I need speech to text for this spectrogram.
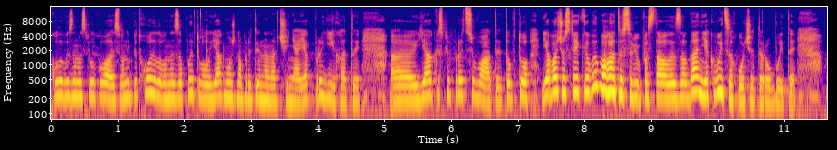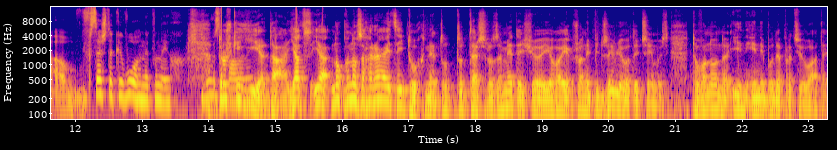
коли ви з ними спілкувалися, вони підходили, вони запитували, як можна прийти на навчання, як приїхати, е, як співпрацювати. Тобто, я бачу, скільки ви багато собі поставили завдань, як ви це хочете робити. Все ж таки вогник в них був Трошки запалений? є, так. Я, я, ну, воно загорається і тухне. Тут, тут теж розумієте, що його, якщо не підживлювати чимось, то воно і, і не буде працювати.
